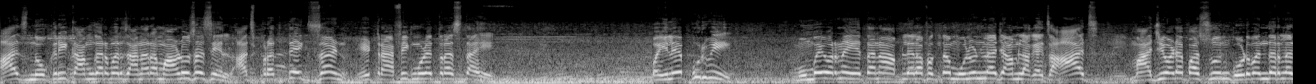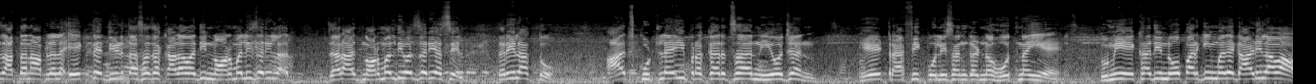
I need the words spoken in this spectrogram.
आज नोकरी कामगारवर जाणारा माणूस असेल आज प्रत्येक जण हे ट्रॅफिकमुळे त्रस्त आहे. पहिले पूर्वी मुंबईवरनं येताना आपल्याला फक्त मुलुंडला जाम लागायचा. आज माझीवाड्यापासून घोडबंदरला जाताना आपल्याला एक ते दीड तासाचा कालावधी नॉर्मली जरी ला- जर आज नॉर्मल दिवस जरी असेल तरी लागतो. आज कुठल्याही प्रकारचं नियोजन हे ट्रॅफिक पोलिसांकडनं होत नाही आहे तुम्ही एखादी नो पार्किंगमध्ये गाडी लावा.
